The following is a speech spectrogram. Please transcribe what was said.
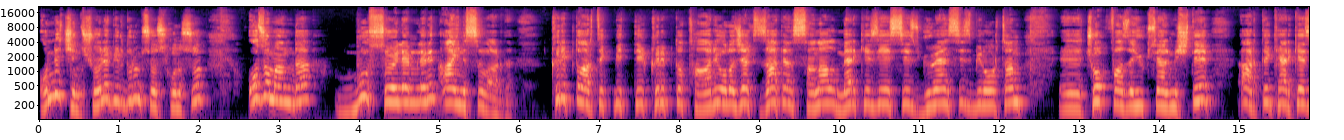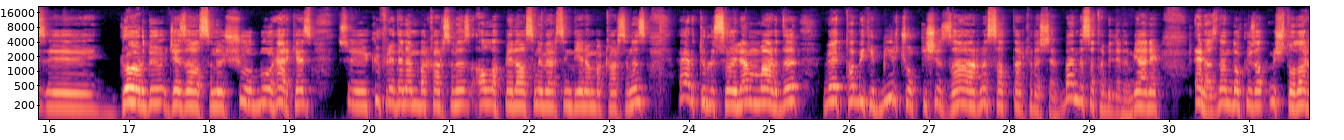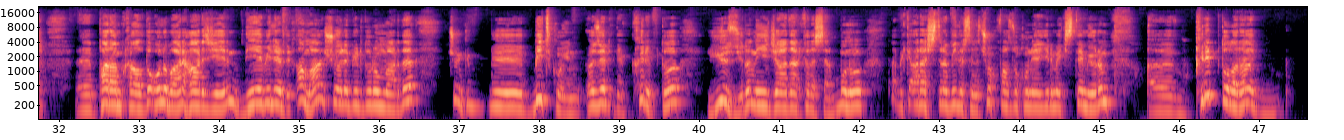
Onun için şöyle bir durum söz konusu o zaman da bu söylemlerin aynısı vardı. Kripto artık bitti. Kripto tarih olacak. Zaten sanal, merkeziyetsiz, güvensiz bir ortam e, çok fazla yükselmişti. Artık herkes e, gördü cezasını. Şu bu herkes e, küfredenen bakarsınız. Allah belasını versin diyenen bakarsınız. Her türlü söylem vardı ve tabii ki birçok kişi zararına sattı arkadaşlar. Ben de satabilirdim. Yani en azından 960 dolar e, param kaldı onu bari harcayalım diyebilirdik. Ama şöyle bir durum vardı. Çünkü e, Bitcoin özellikle kripto 100 yılın icadı arkadaşlar. Bunu tabii ki araştırabilirsiniz. Çok fazla konuya girmek istemiyorum. E, kriptolara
